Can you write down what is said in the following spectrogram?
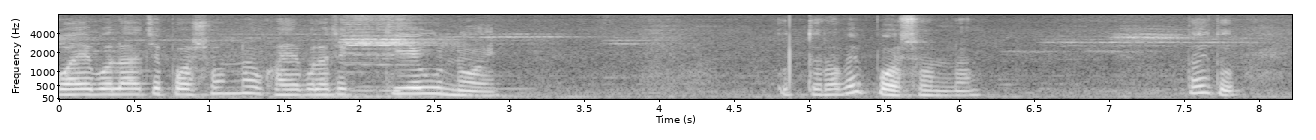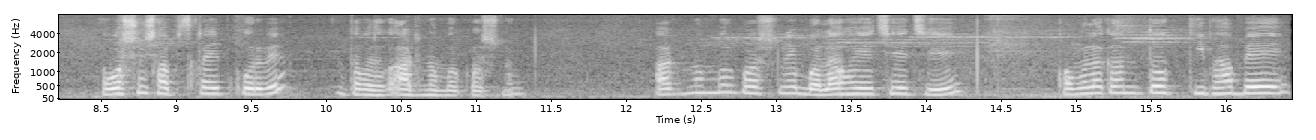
গয়ে বলা আছে প্রসন্ন ঘয়ে বলা আছে কেউ নয়। উত্তর হবে প্রসন্ন। তাই তো? অবশ্যই সাবস্ক্রাইব করবে। তারপর দেখো আট নম্বর প্রশ্ন। আট নম্বর প্রশ্নে বলা হয়েছে যে, কমলাকান্ত কীভাবে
